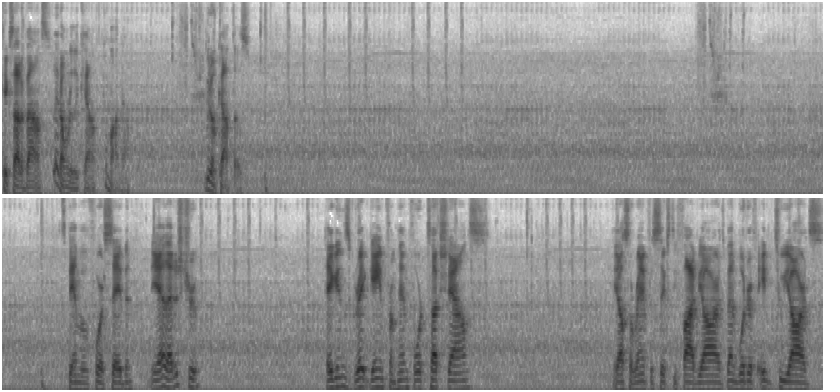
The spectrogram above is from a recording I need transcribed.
kicks out of bounds. They don't really count. Come on now. We don't count those. Spam before Saban. Yeah, that is true. Higgins, great game from him. Four touchdowns. He also ran for 65 yards. Ben Woodruff, 82 yards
